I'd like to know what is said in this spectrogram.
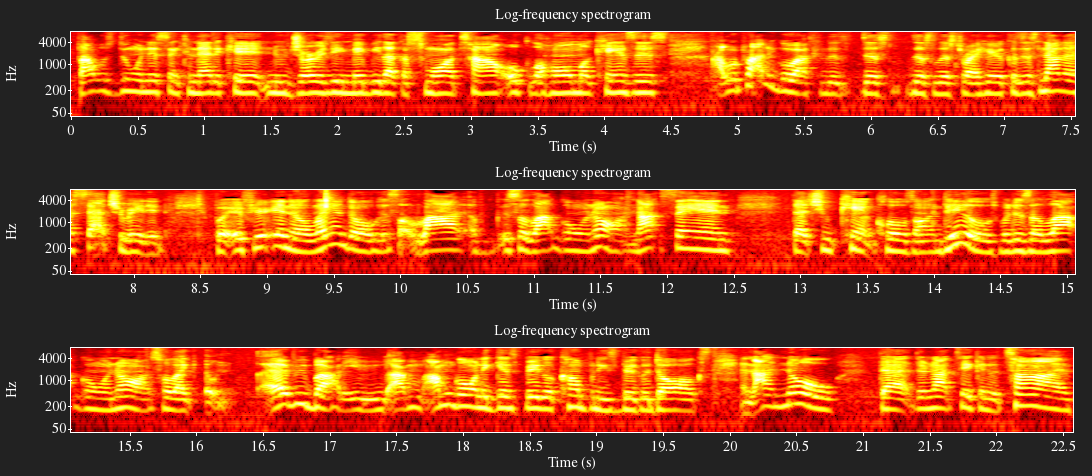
if I was doing this in Connecticut, New Jersey, maybe like a small town, Oklahoma, Kansas, I would probably go after this this this list right here because it's not as saturated. But if you're in Orlando, it's a lot of it's a lot going on. Not saying that you can't close on deals but there's a lot going on so like everybody I'm, I'm going against bigger companies bigger dogs and I know that they're not taking the time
